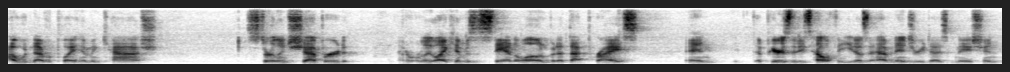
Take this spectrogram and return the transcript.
I would never play him in cash. Sterling Shepard, I don't really like him as a standalone, but at that price, and it appears that he's healthy. He doesn't have an injury designation.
